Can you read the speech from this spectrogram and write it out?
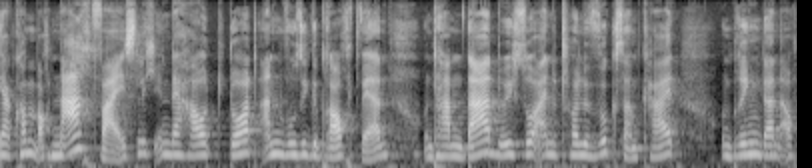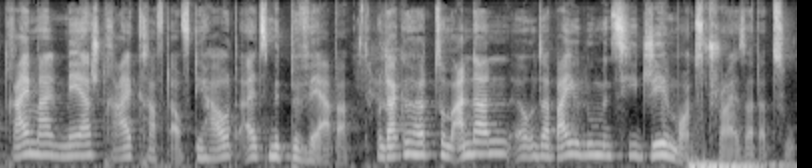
ja, kommen auch nachweislich in der Haut dort an, wo sie gebraucht werden und haben dadurch so eine tolle Wirksamkeit und bringen dann auch dreimal mehr Strahlkraft auf die Haut als Mitbewerber. Und da gehört zum anderen äh, unser Biolumin C Gel Moisturizer dazu.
